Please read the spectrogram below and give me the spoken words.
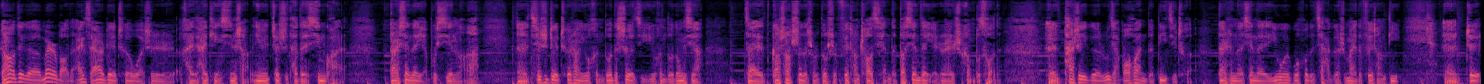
然后这个迈锐宝的 XL 这个车，我是还还挺欣赏，因为这是它的新款，当然现在也不新了啊。呃，其实这个车上有很多的设计，有很多东西啊。在刚上市的时候都是非常超前的，到现在也仍然是很不错的。呃，它是一个如假包换的 B 级车，但是呢，现在优惠过后的价格是卖的非常低。呃，这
